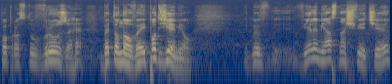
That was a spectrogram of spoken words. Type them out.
po prostu w rurze betonowej pod ziemią. Jakby wiele miast na świecie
